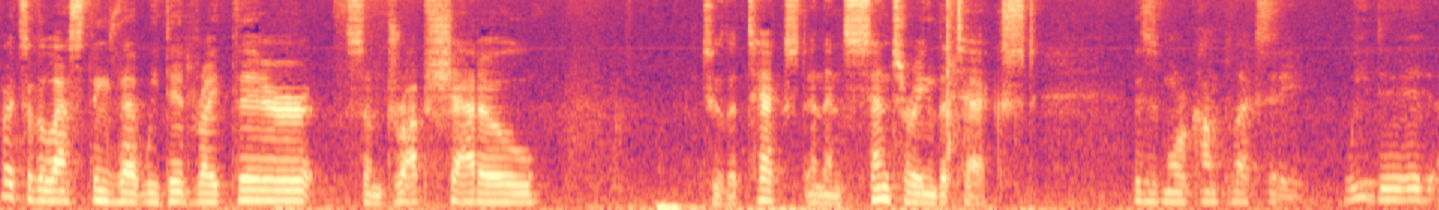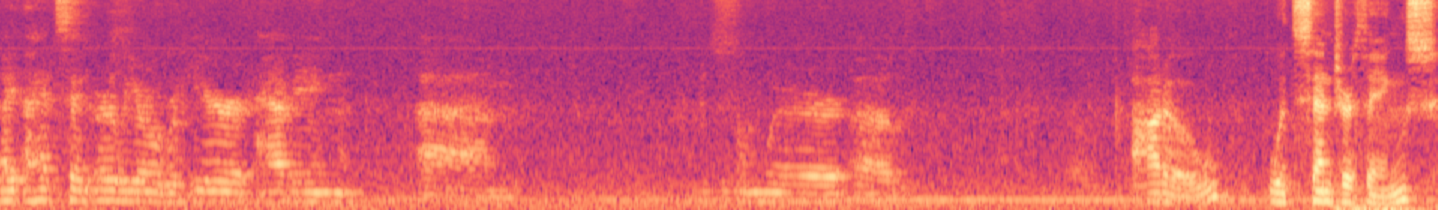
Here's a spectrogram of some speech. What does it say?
All right, so the last things that we did right there, some drop shadow to the text and then centering the text. This is more complexity. We did, I, I had said earlier over here, having um, somewhere of auto would center things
